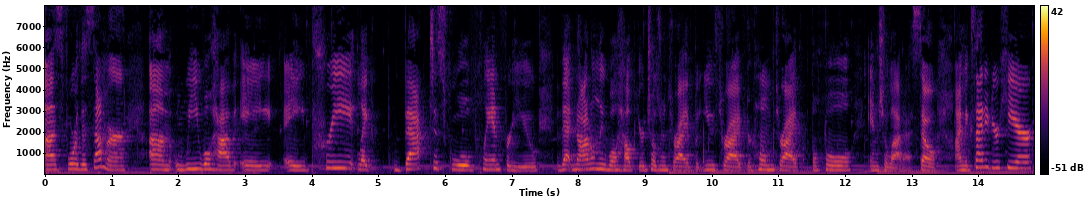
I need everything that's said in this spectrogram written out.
us for the summer, um, we will have a a pre like back to school plan for you that not only will help your children thrive, but you thrive, your home thrive, the whole enchilada. So I'm excited you're here.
